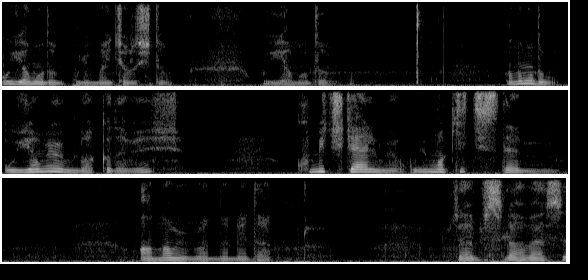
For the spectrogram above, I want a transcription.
Uyuyamadım. Uyumaya çalıştım. Uyuyamadım. Anlamadım. Uyuyamıyorum dakikada beş. Kum hiç gelmiyor. Uyumak hiç istemiyorum. Anlamıyorum ben de neden. Güzel bir silah verse.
